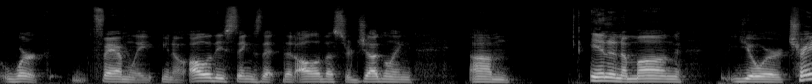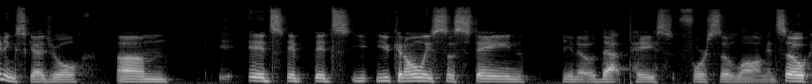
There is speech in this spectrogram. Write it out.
work, family, you know, all of these things that, that all of us are juggling um, in and among your training schedule. Um, it's it, it's you, you can only sustain you know that pace for so long, and so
